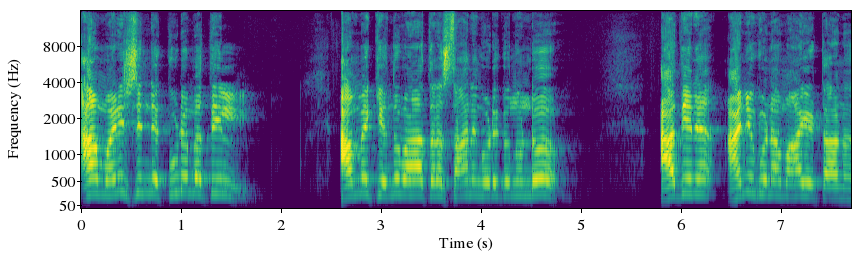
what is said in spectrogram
ആ മനുഷ്യന്റെ കുടുംബത്തിൽ അമ്മയ്ക്ക് എന്തുമാത്രം സ്ഥാനം കൊടുക്കുന്നുണ്ടോ? അതിന് അനുഗുണമായിട്ടാണ്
